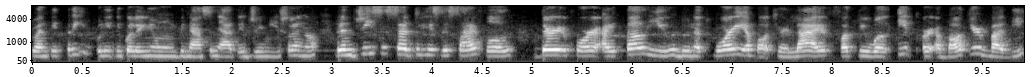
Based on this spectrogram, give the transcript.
23. Ulitin ko lang yung binasa ni Ate Jamisha, no? Then Jesus said to his disciple, Therefore, I tell you, do not worry about your life, what you will eat, or about your body,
